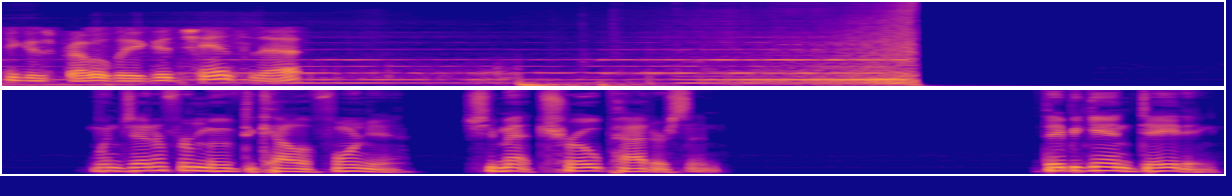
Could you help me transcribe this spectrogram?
think there's probably a good chance of that. When Jennifer moved to California, she met Tro Patterson. They began dating,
